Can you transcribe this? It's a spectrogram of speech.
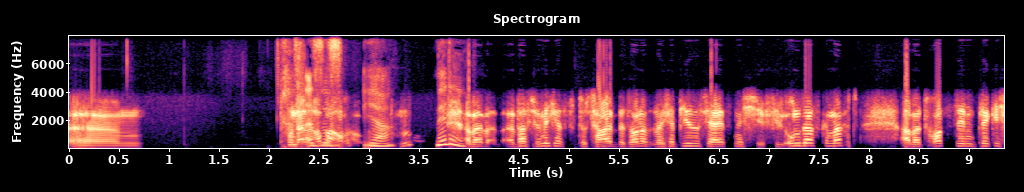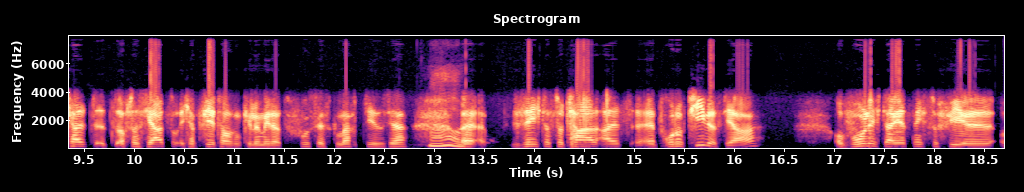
Ähm, Krass, also aber auch, ja. Hm? Nee, nee. Aber was für mich jetzt total besonders, weil ich habe dieses Jahr jetzt nicht viel Umsatz gemacht, aber trotzdem blicke ich halt auf das Jahr zu. Ich habe 4000 Kilometer zu Fuß jetzt gemacht dieses Jahr. Wow. Äh, sehe ich das total als äh, produktives Jahr, obwohl ich da jetzt nicht so viel äh,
